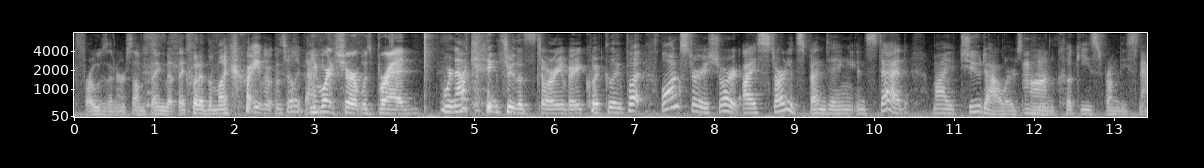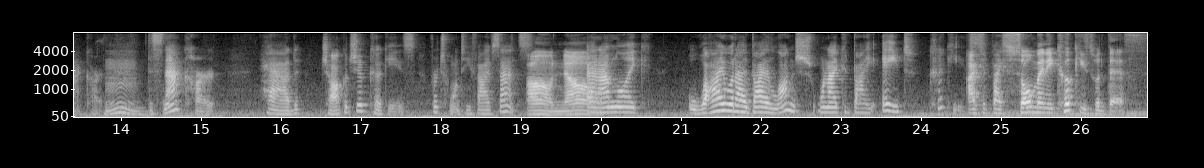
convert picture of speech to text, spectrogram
frozen or something that they put in the microwave. It was really bad. You weren't sure it was bread. We're not getting through the story very quickly, but long story short, I started spending instead my two dollars Mm-hmm. on cookies from the snack cart. Mm. The snack cart had chocolate chip cookies for twenty five cents, Oh, no. and I'm like, why would I buy lunch when I could buy eight cookies? I could buy so many cookies with this.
